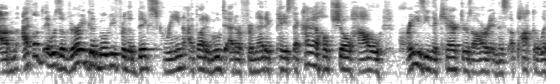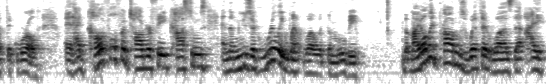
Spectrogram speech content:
Um, I thought it was a very good movie for the big screen. I thought it moved at a frenetic pace that kind of helped show how crazy the characters are in this apocalyptic world. It had colorful photography, costumes, and the music really went well with the movie. But my only problems with it was that I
